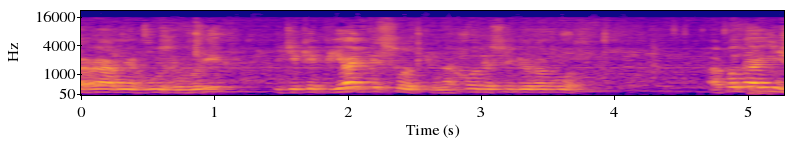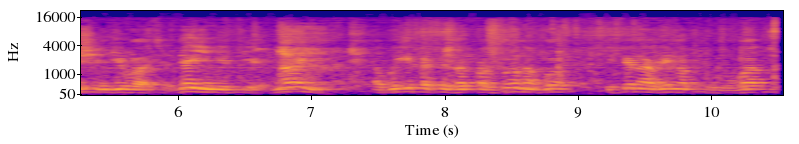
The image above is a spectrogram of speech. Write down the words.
з аграрних вузів у рік, і тільки 5% знаходить собі роботу. А куди іншим діватися? Де їм йти? Найм, або їхати за кордон, або йти на ринок торгувати,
